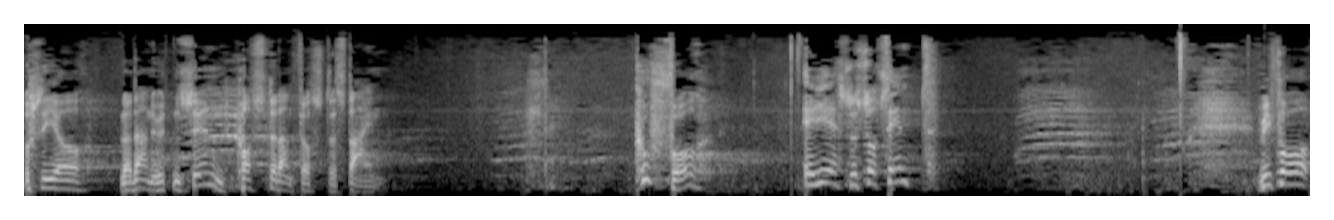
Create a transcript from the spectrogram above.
og sier 'la den uten synd kaste den første stein'. Hvorfor er Jesus så sint? Vi får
